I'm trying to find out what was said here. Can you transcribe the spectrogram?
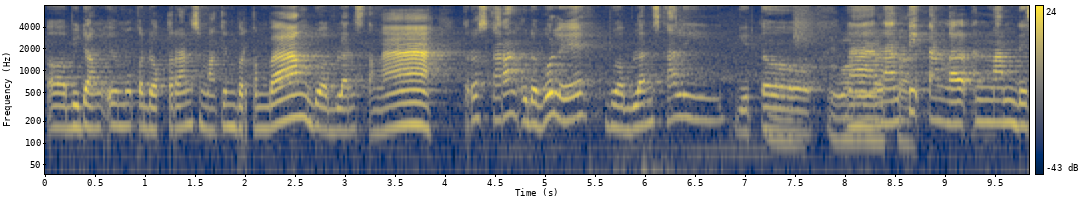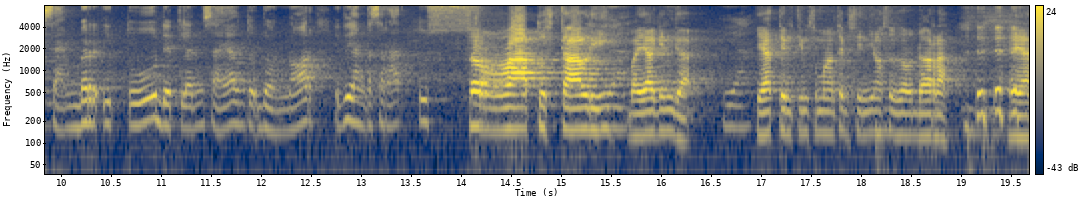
eh, bidang ilmu kedokteran semakin berkembang dua bulan setengah. Terus sekarang udah boleh dua bulan sekali gitu. luar nah biasa. nanti tanggal 6 Desember itu deadline saya untuk donor itu yang ke 100 100 kali Iya. bayangin nggak Iya. ya tim-tim semua nanti di sini langsung darah ya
